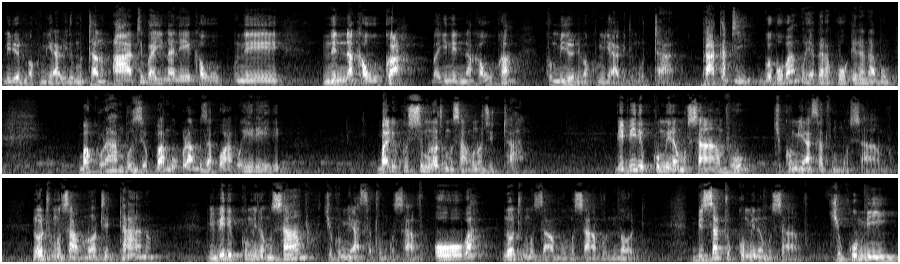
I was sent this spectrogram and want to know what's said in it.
miliyoni 25 ate balina nekawu- ne ne nakawuka balina enakawuka ku miliyoni 25 kakati gwe bwobanga oyagala kwogera nabo bakulambuze kubanga okulambuza kwabwereere bali ku simu noti musanvu noti ttaano. Bibiri kumi na musanvu kikumi asatu mu musanvu. Noti musanvu noti ttaano. Bibiri kumi na musanvu kikumi asatu mu musanvu. Oba noti musanvu musanvu noti. Bisatu kumi na musanvu kikumi.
